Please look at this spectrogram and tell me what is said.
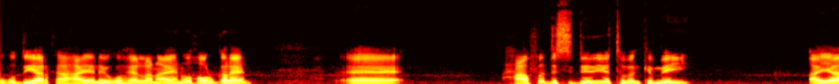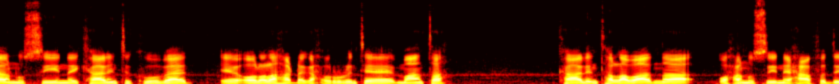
ugu diyaarka ahaayeen ay ugu heelanaayeen u howlgaleen. Xaafadda siddeed iyo tobanka mey ayaanu siinay kaalinta koowaad ee ololaha dhagax ururinta ee maanta. Kaalinta labaadna waxaanu siinay xaafadda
